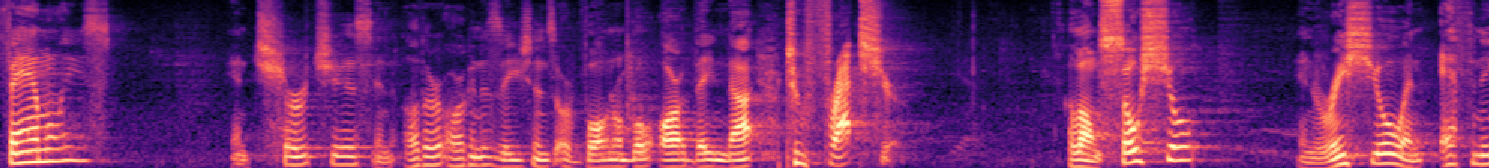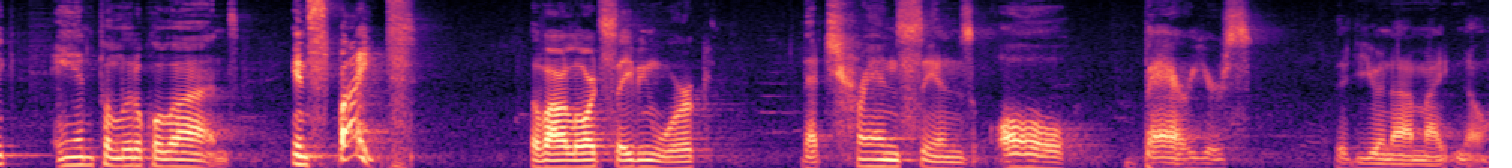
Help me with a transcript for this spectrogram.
Families and churches and other organizations are vulnerable, are they not, to fracture along social and racial and ethnic and political lines, in spite of our Lord's saving work that transcends all barriers that you and I might know.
